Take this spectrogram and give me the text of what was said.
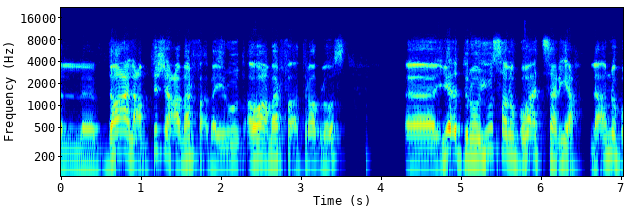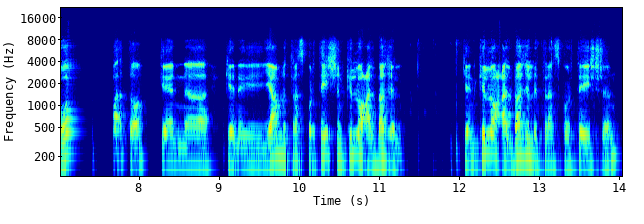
البضاعة اللي عم تجي على مرفأ بيروت أو على مرفأ طرابلس يقدروا يوصلوا بوقت سريع لأنه بوقتها كان آه، كان يعملوا transportation كله على البغل. كان كله على البغل ال transportation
